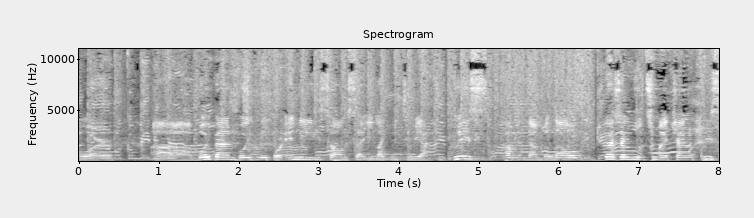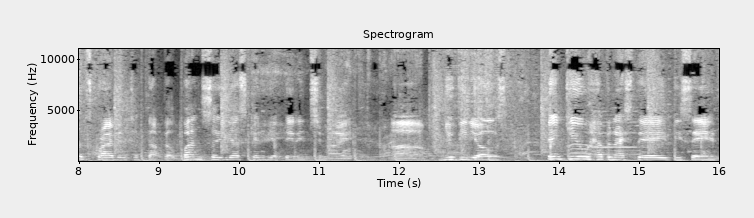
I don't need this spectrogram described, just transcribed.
or uh, boy band, boy group, or any songs that you'd like me to react to, please comment down below. If you guys are new to my channel, please subscribe and click that bell button so you guys can be updated to my uh, new videos. thank you. Have a nice day. Be safe.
